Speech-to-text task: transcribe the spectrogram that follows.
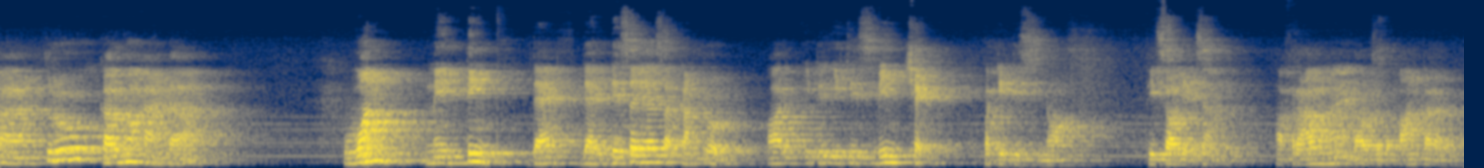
uh, through karma kanda, one may think that their desires are controlled or it, it is being checked, but it is not. We saw the example of Ravana and also the Panpara.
